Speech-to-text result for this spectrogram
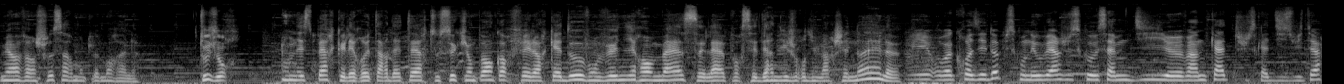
Mais un vin chaud, ça remonte le moral. Toujours. On espère que les retardataires, tous ceux qui n'ont pas encore fait leurs cadeaux, vont venir en masse là pour ces derniers jours du marché de Noël. Oui, on va croiser les doigts puisqu'on est ouvert jusqu'au samedi 24 euh, jusqu'à 18h.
